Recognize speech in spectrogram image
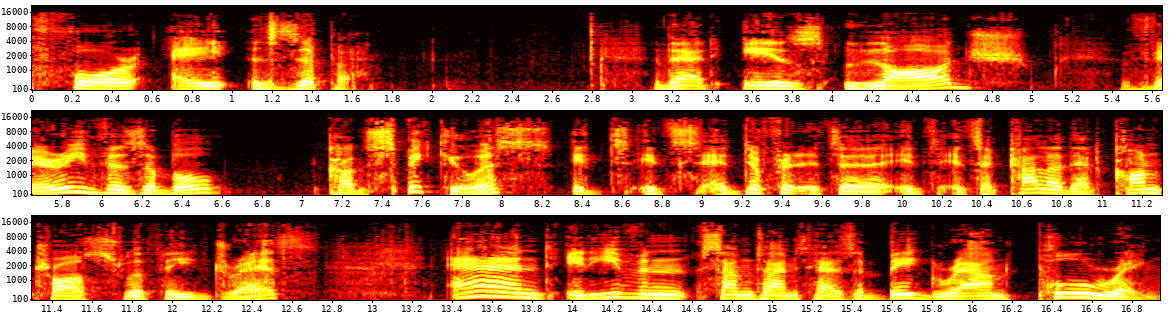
for a zipper that is large, very visible, conspicuous, it's, it's a different, it's a, it's, it's a color that contrasts with the dress, and it even sometimes has a big round pull ring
